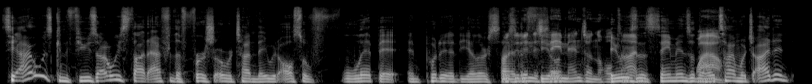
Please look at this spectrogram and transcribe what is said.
See, I was confused. I always thought after the first overtime they would also flip it and put it at the other side. Was of it in the same end zone the whole time? It was time? the same end zone the whole time, which I didn't.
